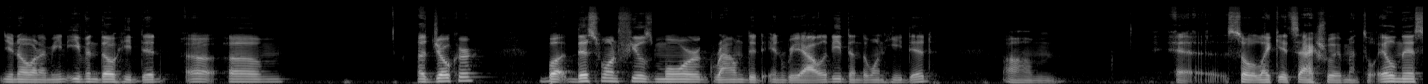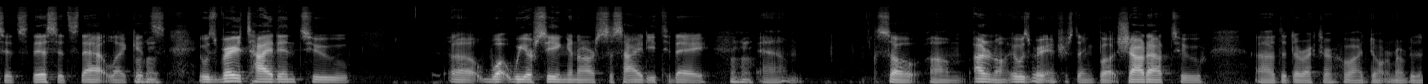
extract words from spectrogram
You know what I mean? Even though he did uh, um, a Joker, but this one feels more grounded in reality than the one he did. Um, uh, so like it's actually a mental illness. It's this. It's that. Like Mhm. it's it was very tied into uh, what we are seeing in our society today. Mhm. Um, so um, I don't know. It was very interesting. But shout out to uh, the director, who I don't remember the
